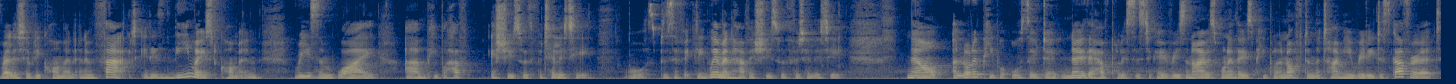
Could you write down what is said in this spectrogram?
relatively common, and in fact, it is the most common reason why um, people have issues with fertility or specifically women have issues with fertility. Now, a lot of people also don't know they have polycystic ovaries, and I was one of those people, and often the time you really discover it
